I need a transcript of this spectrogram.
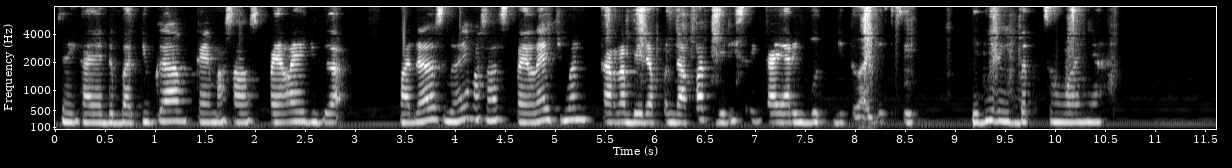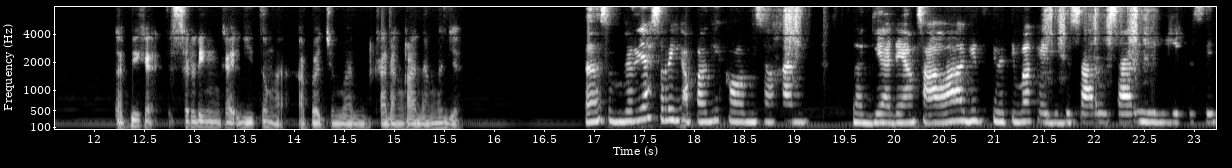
sering kayak debat juga kayak masalah sepele juga Padahal sebenarnya masalah sepele cuman karena beda pendapat jadi sering kayak ribut gitu aja sih. Jadi ribet semuanya. Tapi kayak sering kayak gitu nggak? Apa cuman kadang-kadang aja? Uh, sebenarnya sering apalagi kalau misalkan lagi ada yang salah gitu tiba-tiba kayak dibesar-besarin gitu sih.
